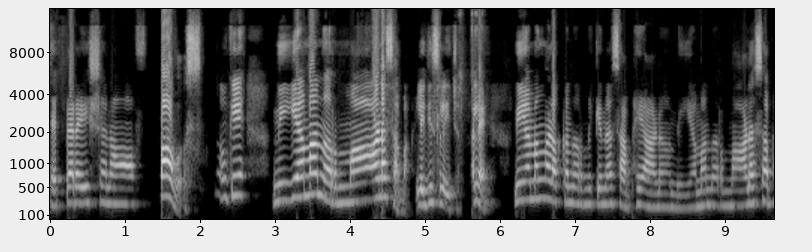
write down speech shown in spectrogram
separation of powers okay നിയമനിർമ്മാണ സഭ ലെജിസ്ലേച്ചർ അല്ലെ? നിയമങ്ങളൊക്കെ നിർമ്മിക്കുന്ന സഭയാണ് നിയമനിർമ്മാണ സഭ.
